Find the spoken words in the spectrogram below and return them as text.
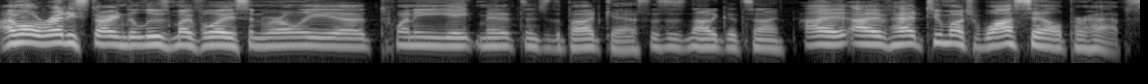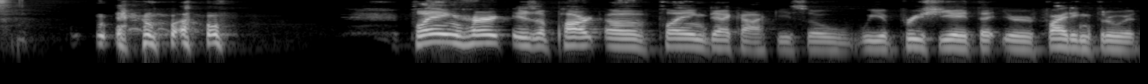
I'm already starting to lose my voice, and we're only uh, 28 minutes into the podcast. This is not a good sign. I, I've had too much wassail, perhaps. well, playing hurt is a part of playing deck hockey, so we appreciate that you're fighting through it,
